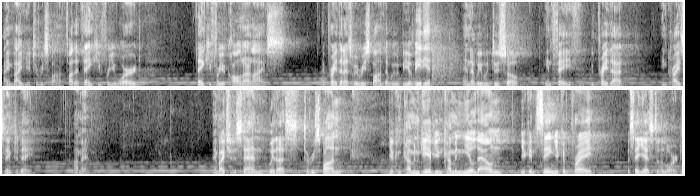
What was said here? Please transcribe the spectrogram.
I invite you to respond. Father, thank you for your word. Thank you for your call in our lives. I pray that as we respond, that we would be obedient and that we would do so in faith. We pray that in Christ's name today. Amen. I invite you to stand with us to respond. You can come and give, you can come and kneel down. You can sing, you can pray, but say yes to the Lord.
